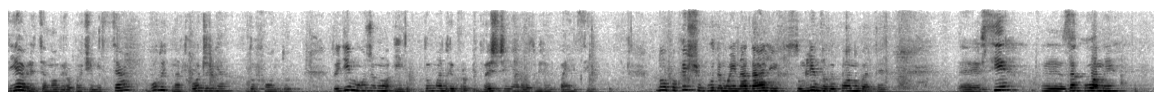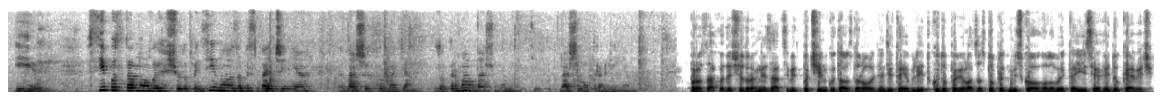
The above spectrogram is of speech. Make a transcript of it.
з'являться нові робочі місця, будуть надходження до фонду. Тоді можемо і думати про підвищення розмірів пенсій. Ну, а поки що будемо і надалі сумлінно виконувати е, всі е, закони і всі постанови щодо пенсійного забезпечення наших громадян, зокрема в нашому місті, нашим управлінням. Про заходи щодо організації відпочинку та оздоровлення дітей влітку доповіла заступник міського голови Таїсія Гайдукевич.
